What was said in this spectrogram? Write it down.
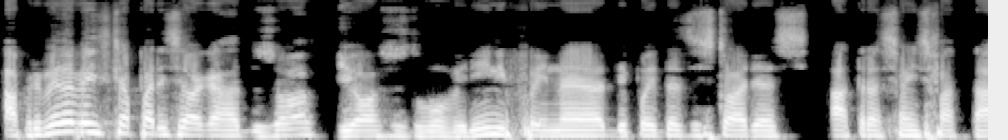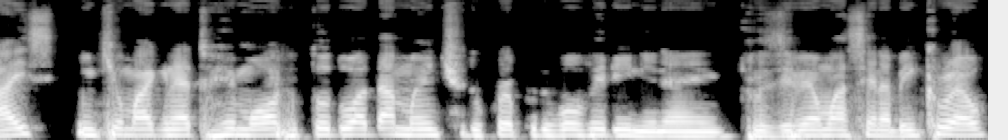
a primeira vez que apareceu a garra dos ossos, de ossos do Wolverine foi na, depois das histórias Atrações Fatais, em que o Magneto remove todo o adamantio do corpo do Wolverine, né? Inclusive é uma cena bem cruel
